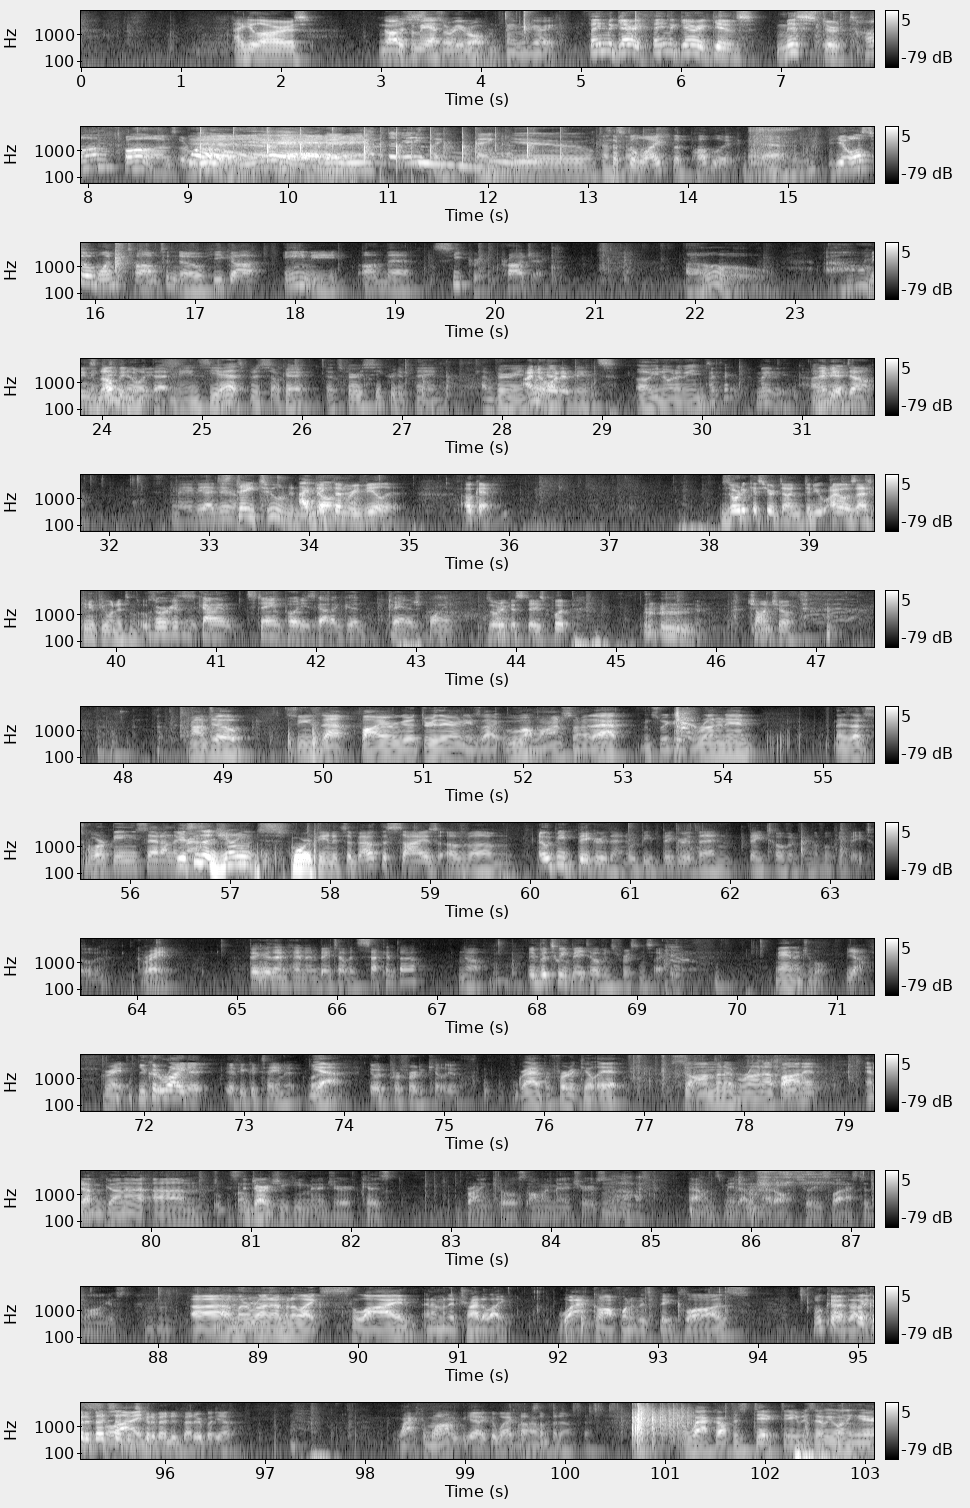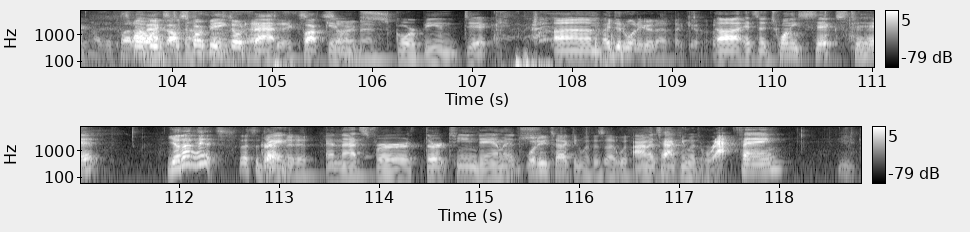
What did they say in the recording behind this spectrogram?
Aguilar's No, somebody has a reroll from Thane McGarry. Thane McGarry. Thane McGarry gives Mr. Tom Fonss a Whoa. reroll. Yeah, baby. I haven't done anything. Thank mm. you. Done Except so delight the public. Yeah. He also wants Tom to know he got Amy on that secret project. Oh. Oh. Means I think nothing I know to what me. that means. Yes, but it's okay. That's a very secretive thing. I'm very. I know okay. what it means. Oh, you know what it means? I think maybe. Maybe I don't. Maybe I do. Stay tuned and I we'll make don't them know. reveal it. Okay. Zordicus, you're done. Did you? I was asking you if you wanted to move. Zorgus is kind of staying put. He's got a good vantage point. Zordicus stays put. Chancho. Conjo sees that fire go through there and he's like, ooh, I want some of that. And so he goes running in. Is that a scorpion you said on the This is ground? a giant scorpion. It's about the size of. Um, it would be bigger than. It would be bigger than Beethoven from the movie Beethoven. Great. Bigger than him and Beethoven's second, though. No, in between Beethoven's first and second. Manageable. Yeah, Great. you could ride it if you could tame it. But Yeah. it would prefer to kill you. I'd prefer to kill it. So I'm gonna run up on it, and Yeah. I'm gonna um, it's the Darjiki miniature because Brian kills all my miniatures. and That one's made out of metal, so he's lasted the longest. Uh, I'm gonna run. I'm gonna like slide, and I'm gonna try to like whack off one of his big claws. Okay, I, that like, could have that sentence could have ended better, but yeah. Whack him off. yeah, I could whack off something else. I'll whack off his dick, Dave. Is that what you want to hear? That's what Scorpions- off scorpions big, don't have dicks. Fucking Sorry, man. scorpion dick. Um, I did want to hear that. Thank you. uh, it's a 26 to hit. Yeah, that hits. That's a Great. definite hit. And that's for 13 damage. What are you attacking with? Is that with? I'm attacking with Rat Fang.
